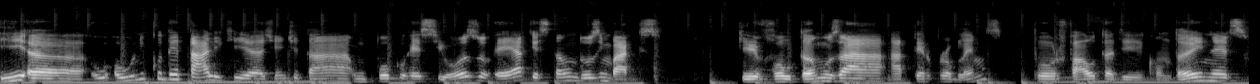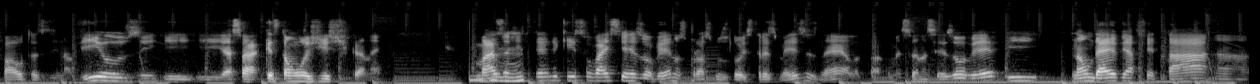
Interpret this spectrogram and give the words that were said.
E uh, o, o, único detalhe que a gente está um pouco receoso é a questão dos embarques, que voltamos a, a ter problemas por falta de containers, faltas de navios e, e, e essa questão logística, né? Mas uhum. a gente entende que isso vai se resolver nos próximos dois, três meses, né? Ela está começando a se resolver e não deve afetar uh,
